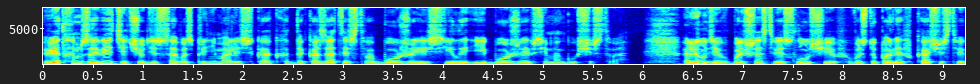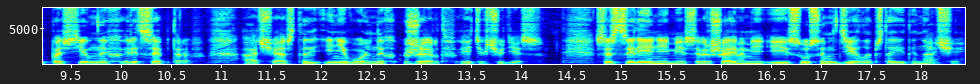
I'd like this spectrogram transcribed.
В Ветхом Завете чудеса воспринимались как доказательство Божией силы и Божие всемогущества. Люди в большинстве случаев выступали в качестве пассивных рецепторов, а часто и невольных жертв этих чудес. С исцелениями, совершаемыми Иисусом, дело обстоит иначе.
